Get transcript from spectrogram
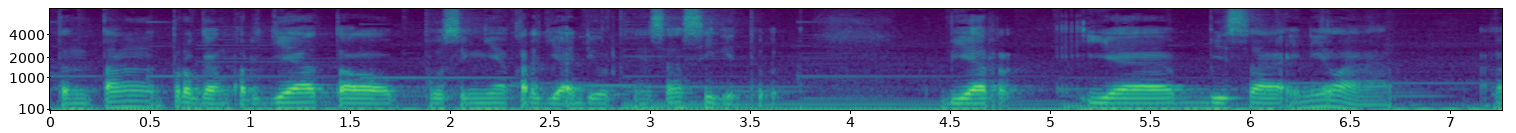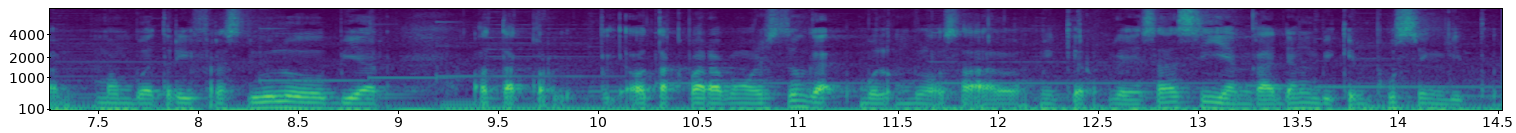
tentang program kerja atau pusingnya kerjaan di organisasi gitu. Biar ya bisa inilah uh, membuat refresh dulu biar otak otak para pengurus itu nggak muluk-muluk soal mikir organisasi yang kadang bikin pusing gitu.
